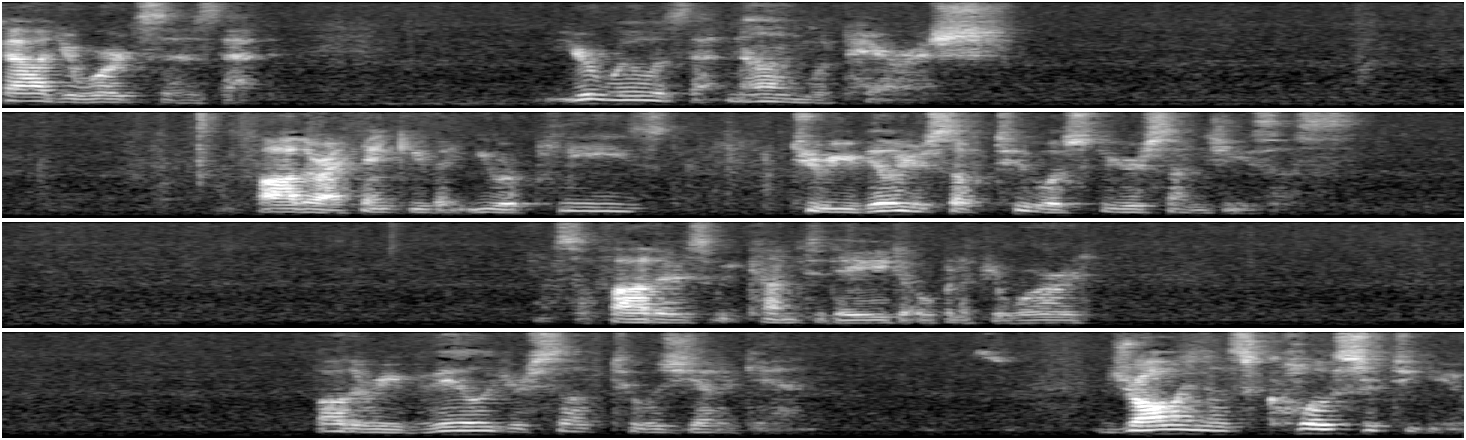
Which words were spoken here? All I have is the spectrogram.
God, your word says that your will is that none would perish. Father, I thank you that you are pleased to reveal yourself to us through your Son, Jesus. So, Father, as we come today to open up your word, Father, reveal yourself to us yet again, drawing us closer to you.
